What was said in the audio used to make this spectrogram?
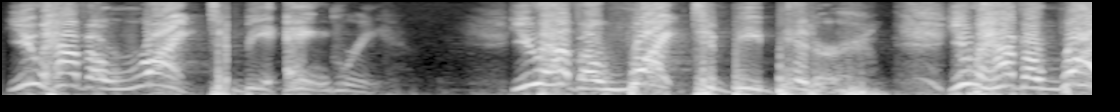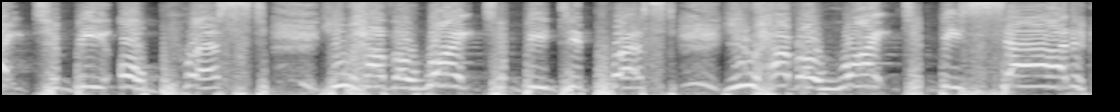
You have a right to be angry. You have a right to be bitter. You have a right to be oppressed. You have a right to be depressed. You have a right to be sad.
